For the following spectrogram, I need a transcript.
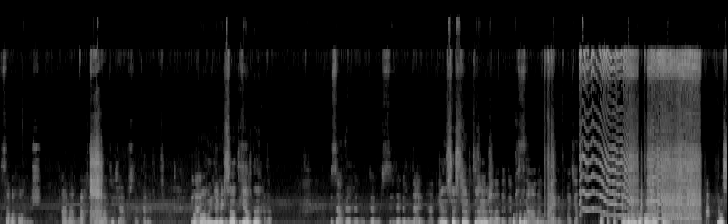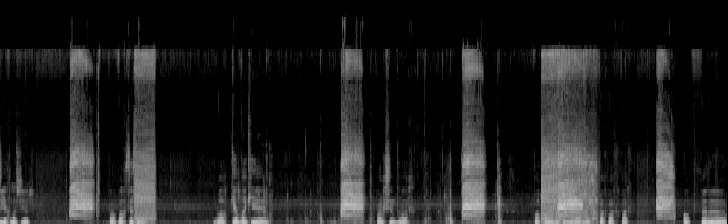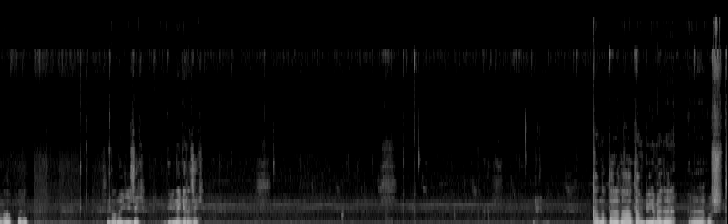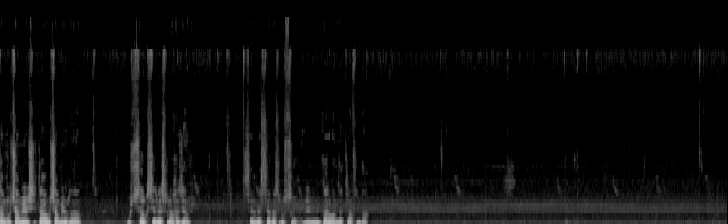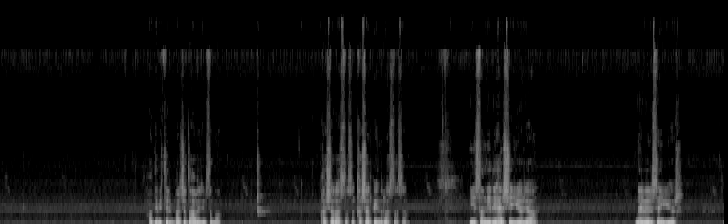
Sabah olmuş. Adam kalktı kahvaltı işte tabii. Papağanın yemek saati geldi. Misafir dön, dönmüş. Siz de bir günaydın. hanımefendi. Beni seslenip duruyor. Bakalım. Sana da günaydın. Bak dolabın kapağını açtım. Nasıl yaklaşıyor. Bak bak sese bak. Bak gel bakayım. Bak şimdi bak. Bak bakayım burada ne varmış. Bak bak bak. Aferin aferin. Şimdi onu yiyecek. Yine gelecek. Kanatları daha tam büyümedi. Ee, uç, tam uçamıyor. Daha uçamıyor daha. Uçsa serbest bırakacağım. Serbest serbest uçsun e, karavanın etrafında. Hadi bitir bir parça daha vereyim sana. Kaşar hastası. Kaşar peynir hastası. İnsan yediği her şeyi yiyor ya. Ne verirsen yiyor.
